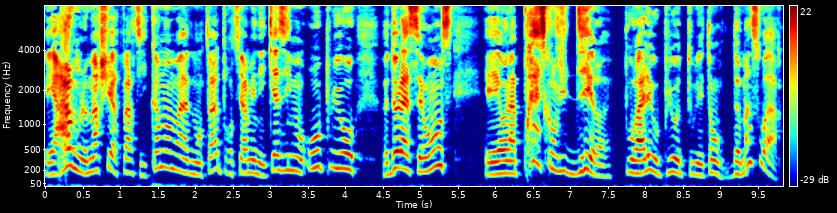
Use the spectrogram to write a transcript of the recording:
et le marché est reparti comme un malade mental pour terminer quasiment au plus haut de la séance, et on a presque envie de dire pour aller au plus haut de tous les temps demain soir.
